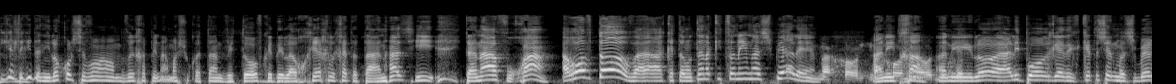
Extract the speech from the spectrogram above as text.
יגאל, תגיד, אני לא כל שבוע מביא לך פינה משהו קטן וטוב כדי להוכיח לך את הטענה שהיא טענה הפוכה. הרוב טוב, רק אתה נותן לקיצוניים להשפיע עליהם. נכון, נכון אני איתך, אני. לא, היה לי פה קטע של משבר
